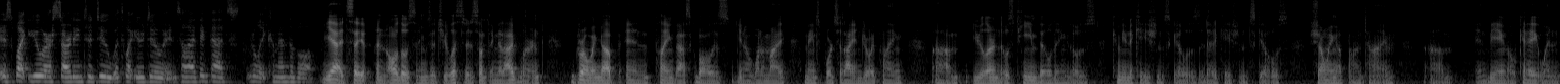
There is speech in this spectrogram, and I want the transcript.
is what you are starting to do with what you're doing. So I think that's really commendable. Yeah, I'd say, and all those things that you listed is something that I've learned growing up and playing basketball is, you know, one of my main sports that I enjoy playing. Um, you learn those team building, those communication skills, the dedication skills, showing up on time, um, and being okay when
